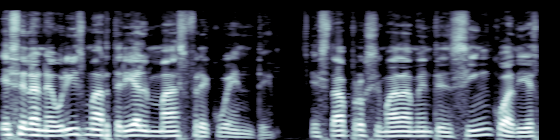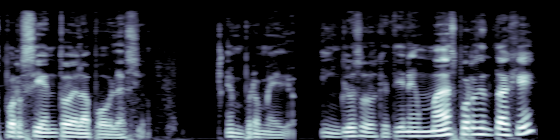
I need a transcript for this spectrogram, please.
Es el aneurisma arterial más frecuente. Está aproximadamente en 5 a 10% de la población, en promedio. Incluso los que tienen más porcentaje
